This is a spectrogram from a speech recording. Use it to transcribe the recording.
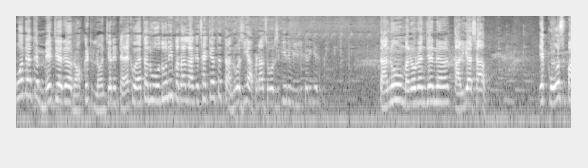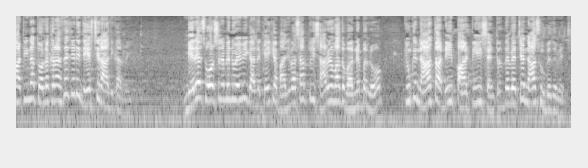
ਉਹਦੇ ਤੇ ਮੇਜਰ ਰਾਕਟ ਲਾਂਚਰ ਅਟੈਕ ਹੋਇਆ, ਤੁਹਾਨੂੰ ਉਦੋਂ ਨਹੀਂ ਪਤਾ ਲੱਗ ਸਕਿਆ ਤੇ ਤੁਹਾਨੂੰ ਅਸੀਂ ਆਪਣਾ ਸੋਰਸ ਕੀ ਰਿਵੀਲ ਕਰੀਏ? ਤੁਹਾਨੂੰ ਮਨੋਰੰਜਨ ਕਾਲੀਆ ਸਾਹਿਬ, ਇੱਕ ਉਸ ਪਾਰਟੀ ਨਾਲ ਤੁਲਕ ਰੱਖਦੇ ਜਿਹੜੀ ਦੇਸ਼ 'ਚ ਰਾਜ ਕਰ ਰਹੀ ਹੈ। ਮੇਰੇ ਸੋਰਸ ਨੇ ਮੈਨੂੰ ਇਹ ਵੀ ਗੱਲ ਕਹੀ ਕਿ ਬਾਜਵਾ ਸਾਹਿਬ, ਤੁਸੀਂ ਸਾਰਿਆਂ ਨਾਲੋਂ ਵੱਧ ਵਰਨੇਬਲ ਹੋ, ਕਿਉਂਕਿ ਨਾ ਤੁਹਾਡੀ ਪਾਰਟੀ ਸੈਂਟਰ ਦੇ ਵਿੱਚ ਹੈ, ਨਾ ਸੂਬੇ ਦੇ ਵਿੱਚ।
